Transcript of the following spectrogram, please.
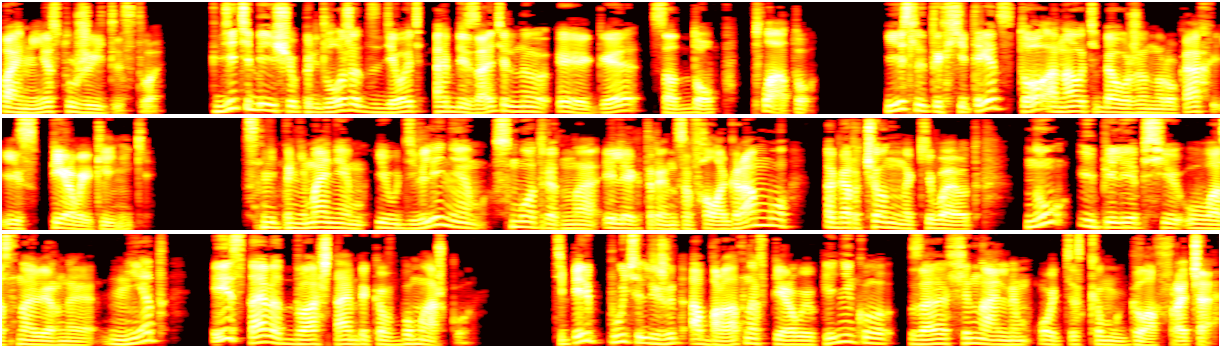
по месту жительства, где тебе еще предложат сделать обязательную ЭЭГ за доп. плату. Если ты хитрец, то она у тебя уже на руках из первой клиники. С непониманием и удивлением смотрят на электроэнцефалограмму, огорченно кивают «ну, эпилепсии у вас, наверное, нет» и ставят два штампика в бумажку. Теперь путь лежит обратно в первую клинику за финальным оттиском главврача.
